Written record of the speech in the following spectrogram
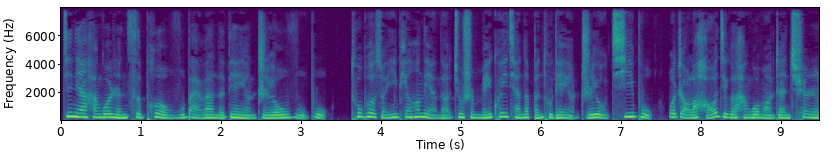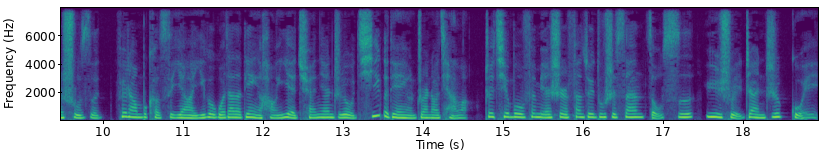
今年韩国人次破五百万的电影只有五部，突破损益平衡点的就是没亏钱的本土电影只有七部。我找了好几个韩国网站确认数字，非常不可思议啊！一个国家的电影行业全年只有七个电影赚着钱了，这七部分别是《犯罪都市三》《走私》《遇水战之鬼》《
